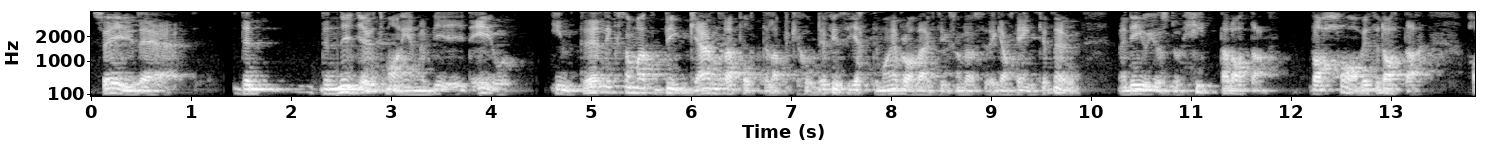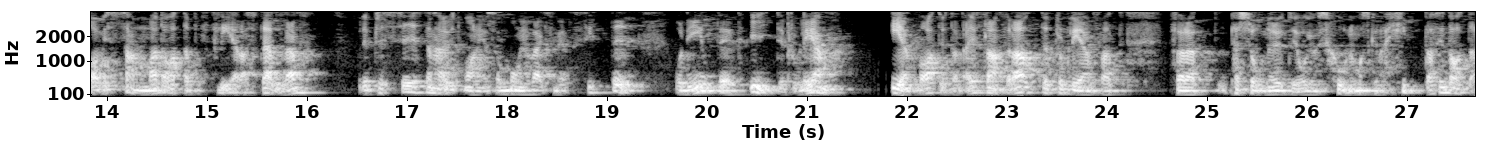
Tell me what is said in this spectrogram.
så är ju det den, den nya utmaningen med BI det är ju inte liksom att bygga en rapport eller applikation. Det finns jättemånga bra verktyg som löser det ganska enkelt nu. Men det är ju just att hitta datan. Vad har vi för data? Har vi samma data på flera ställen? Och det är precis den här utmaningen som många verksamheter sitter i. Och det är inte ett IT-problem enbart, utan det är framförallt ett problem för att, för att personer ute i organisationen måste kunna hitta sin data.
